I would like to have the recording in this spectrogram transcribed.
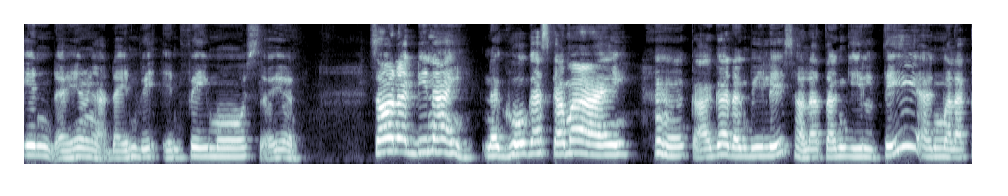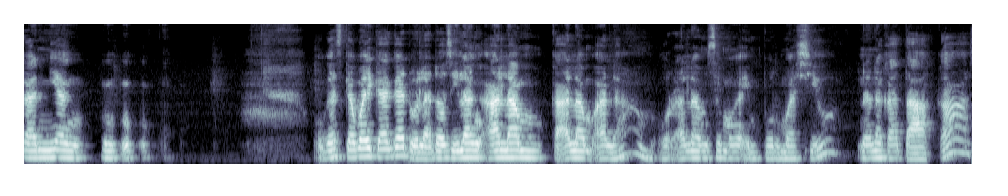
in, ayun nga, the inv- infamous, ayun. So, nag-deny, naghugas kamay, kaagad ang bilis, halatang guilty ang Malacanang. Hugas kamay kagad, wala daw silang alam, kaalam-alam, or alam sa mga impormasyon na nakatakas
